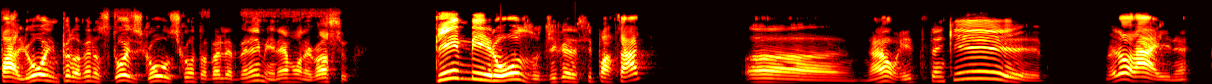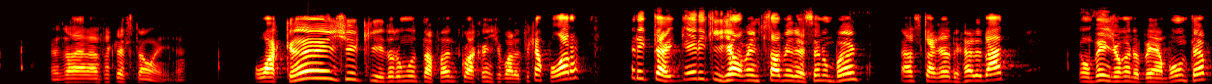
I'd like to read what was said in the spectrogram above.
falhou em pelo menos dois gols contra o Werder Bremen, né? Um negócio temeroso, diga-se passado. Uh, não, o Hitz tem que melhorar aí, né? Nessa, nessa questão aí, né? O Akanji, que todo mundo tá falando que o Akanji vai ficar fora. Ele que, tá, ele que realmente está merecendo um banco. Essa que é a grande realidade. Não vem jogando bem há bom tempo.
